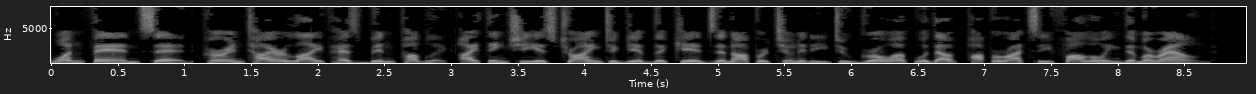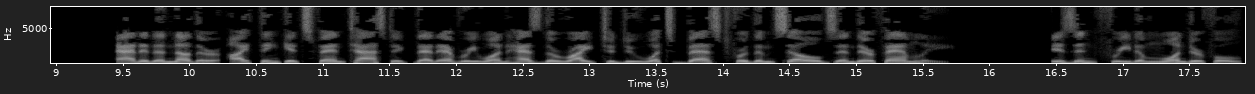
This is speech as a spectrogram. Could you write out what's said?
One fan said, her entire life has been public. I think she is trying to give the kids an opportunity to grow up without paparazzi following them around. Added another, I think it's fantastic that everyone has the right to do what's best for themselves and their family. Isn't freedom wonderful?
